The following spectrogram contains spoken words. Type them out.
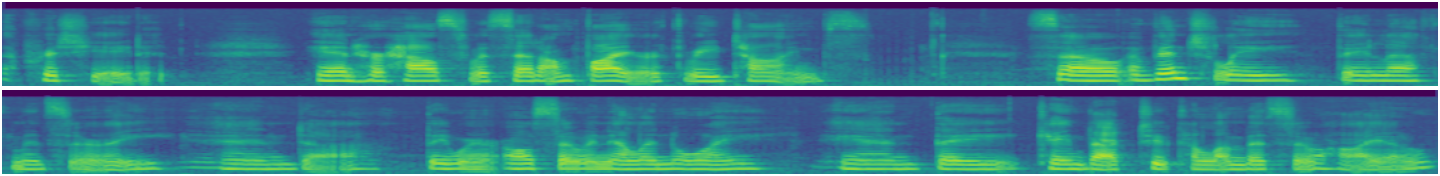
appreciated. And her house was set on fire three times. So eventually they left Missouri and uh, they were also in Illinois and they came back to Columbus, Ohio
